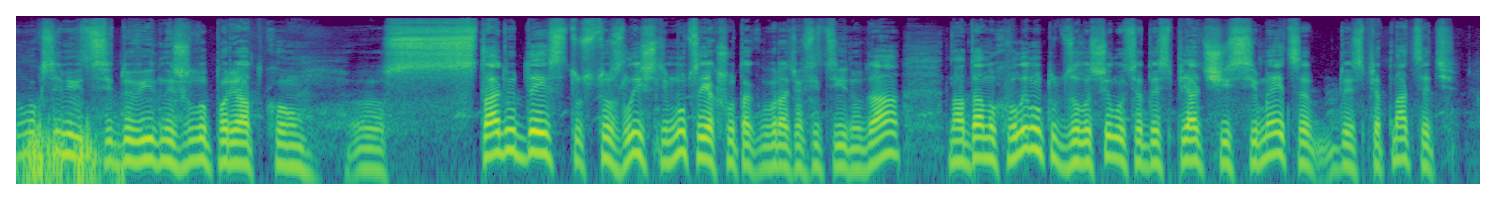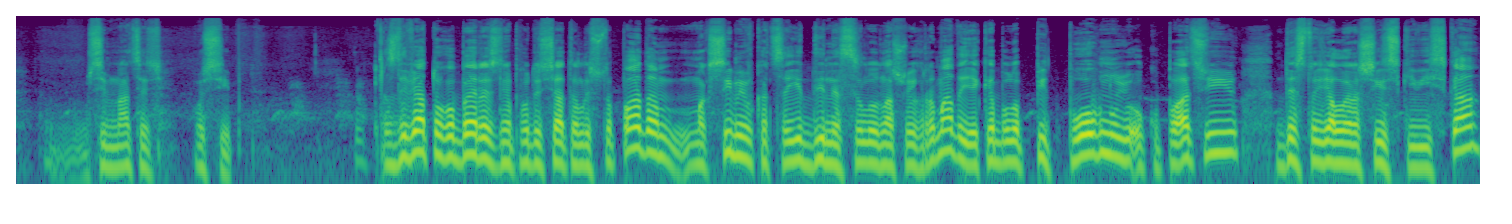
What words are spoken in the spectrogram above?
Максимівці до війни жило порядком е, 100 людей, 100, 100 з лишнім. Ну, це якщо так брати офіційно. Да? На дану хвилину тут залишилося десь 5-6 сімей, це десь 15-17 осіб. З 9 березня по 10 листопада Максимівка це єдине село нашої громади, яке було під повною окупацією, де стояли російські війська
